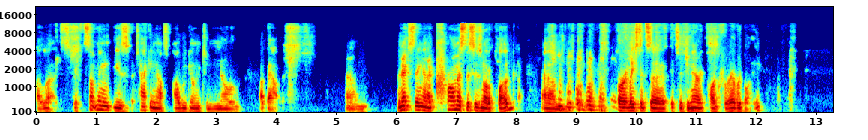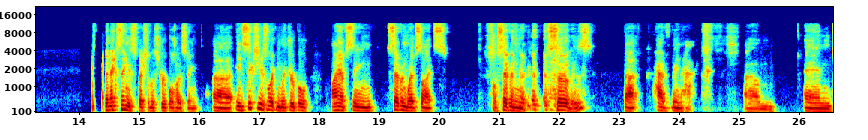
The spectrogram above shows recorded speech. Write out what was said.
alerts? If something is attacking us, are we going to know about it? Um, the next thing, and I promise this is not a plug, um, or at least it's a it's a generic plug for everybody. The next thing is specialist Drupal hosting. Uh, in six years working with Drupal, I have seen seven websites or seven servers that have been hacked. Um, and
